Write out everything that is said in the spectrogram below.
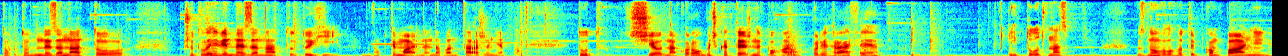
тобто не занадто чутливі, не занадто тугі. Оптимальне навантаження. Тут ще одна коробочка, теж непогана поліграфія. І тут в нас знову логотип компанії.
